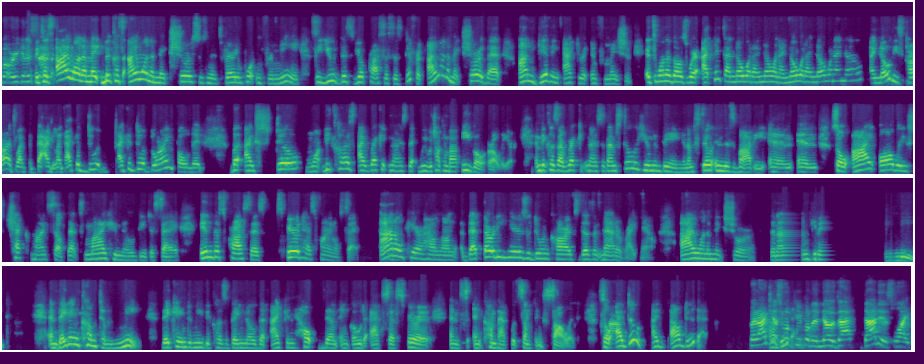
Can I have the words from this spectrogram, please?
What were you going to say? Because I want to make because I want to make sure, Susan. It's very important for me. See, you this your process is different. I want to make sure that I'm giving accurate information. It's one of those where I think I know what I know, and I know what I know what I know. I know these cards like the bag. Like I could do it. I could do it blindfolded, but I still want because I recognize that we were talking about ego earlier, and because I recognize that I'm still a human being and I'm still in this body, and and so I always check myself. That's my humility to say in this process, spirit has final say. I mm. don't care how long that 30 years of doing cards doesn't matter right now. I want to make sure that I'm giving need. And they didn't come to me. They came to me because they know that I can help them and go to access spirit and, and come back with something solid. So I do. I, I'll do that. But I just want that. people to know that that is like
